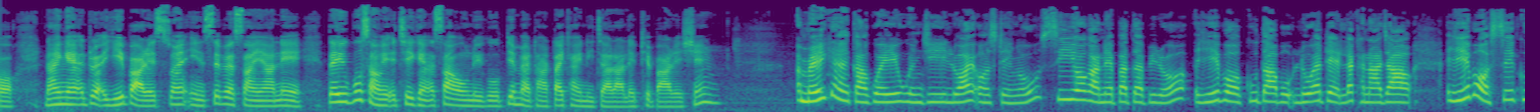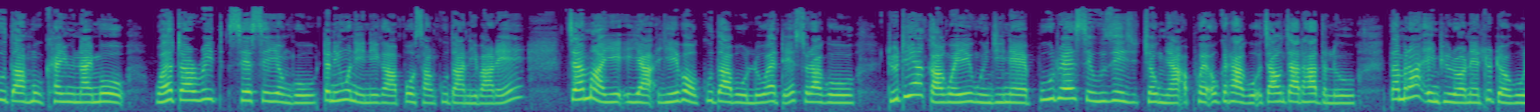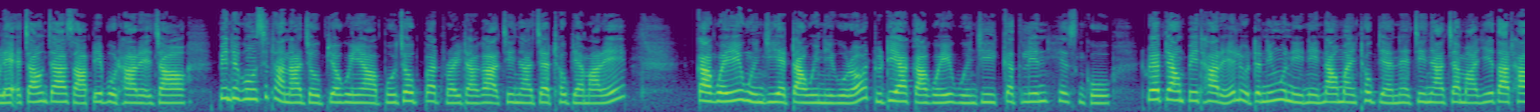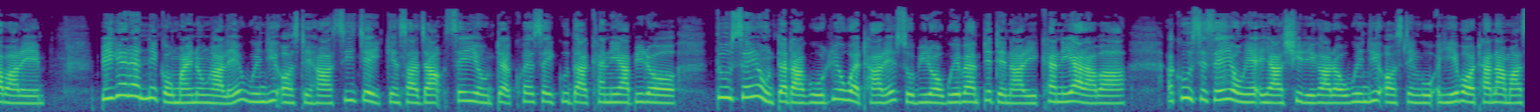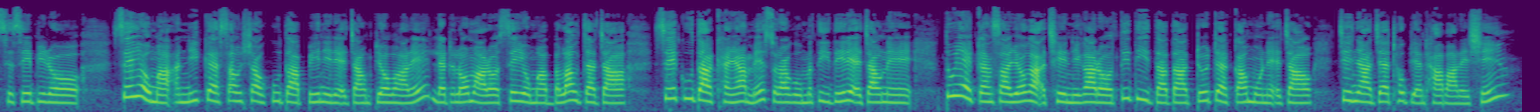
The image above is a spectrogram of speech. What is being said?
နိုင်ငံအတွက် အရေးပါတဲ့ စွမ်းအင်၊စစ်ဘက်ဆိုင်ရာနဲ့ သယ်ယူပို့ဆောင်ရေး အခြေခံ အဆောက်အအုံတွေကို ပစ်မှတ်ထား တိုက်ခိုက်နေကြတာလည်း ဖြစ်ပါတယ်။အမေရိကန် ကာကွယ်ရေးဝန်ကြီး Lloyd Austin ကို ဆီးရောဂါနဲ့ ပတ်သက်ပြီး အရေးပေါ်ကုသဖို့ လိုအပ်တဲ့ လက္ခဏာကြောင့် အရေးပေါ် ဆေးကုသမှု ခံယူနိုင်ဖို့ Walter Reed စစ်ဆေးရုံကို တနင်္ဂနွေနေ့က ပို့ဆောင်ကုသနေပါတယ်။ကျန်းမာရေးအရ အရေးပေါ်ကုသဖို့ လိုအပ်တယ်ဆိုတာကို ဒုတိယ ကာကွယ်ရေးဝန်ကြီးနဲ့ ပူးတွဲစစ်ဦးစီးချုပ်များအဖွဲ့ ဥက္ကဋ္ဌကို အကြောင်းကြားထားသလို သမ္မတအိမ်ဖြူတော်နဲ့ လွှတ်တော်ကိုလည်း အကြောင်းကြားစာ ပေးပို့ထားကြောင်း ပင်တဂွန်စစ်ဌာနချုပ် ပြောခွင့်ရ ဗိုလ်ချုပ် Pat Ryder က ကြေညာချက် ထုတ်ပြန်ပါတယ်။ကာကွယ်ရေးဝန်ကြီး တာဝန်တွေကို ဒုတိယ ကာကွယ်ရေးဝန်ကြီး Kathleen Himes ကို လွှဲပြောင်းပေးထားတယ်လို့ တနင်္ဂနွေနေ့နှောင်းပိုင်း ထုတ်ပြန်တဲ့ ကြေညာချက်မှာ ရေးသားထားပါတယ်။ ပြီးခဲ့တဲ့နှစ်ကုန်ပိုင်းကလည်း ဝန်ကြီး Austin ဆီးကျိတ်ကင်ဆာကြောင့် ဆေးရုံတက် ခွဲစိတ်ကုသခံနေရပြီး သူဆေးရုံတက်တာကို လျှို့ဝှက်ထားတယ်ဆိုပြီး ဝေဖန်ပြစ်တင်တာတွေ ခံနေရတာပါ။အခု စစ်ဆေးရုံအရာရှိတွေကတော့ ဝန်ကြီး Austin ကို အရေးပေါ်ဌာနမှာ စစ်ဆေးပြီး ဆေးရုံမှာ အနီးကပ် စောင့်ရှောက် ကုသပေးနေကြောင်း ပြောပါတယ်။လတ်တလောဆေးရုံမှာ ဘယ်လောက်ကြာကြာ ဆေးကုသခံရမယ်ဆိုတာ မသိသေးကြောင်းနဲ့ သူ့ကင်ဆာရောဂါ အခြေအနေကတော့ သိသိသာသာ တိုးတက် ကောင်းမွန်ကြောင်း ကြေညာချက် ထုတ်ပြန်ထားပါတယ်။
